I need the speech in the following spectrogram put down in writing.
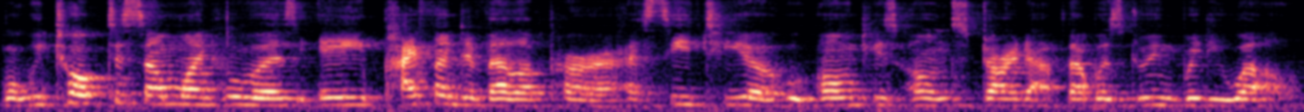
When we talked to someone who was a Python developer, a CTO who owned his own startup that was doing really well,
